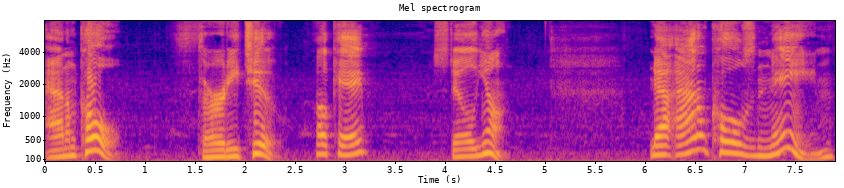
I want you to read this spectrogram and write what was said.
Adam Cole, 32. Okay, still young. Now, Adam Cole's name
